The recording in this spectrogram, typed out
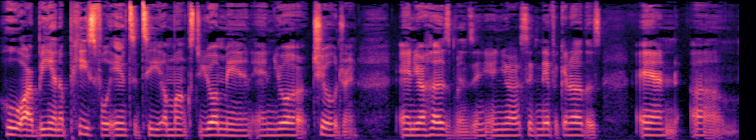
who are being a peaceful entity amongst your men and your children and your husbands and, and your significant others. And um,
